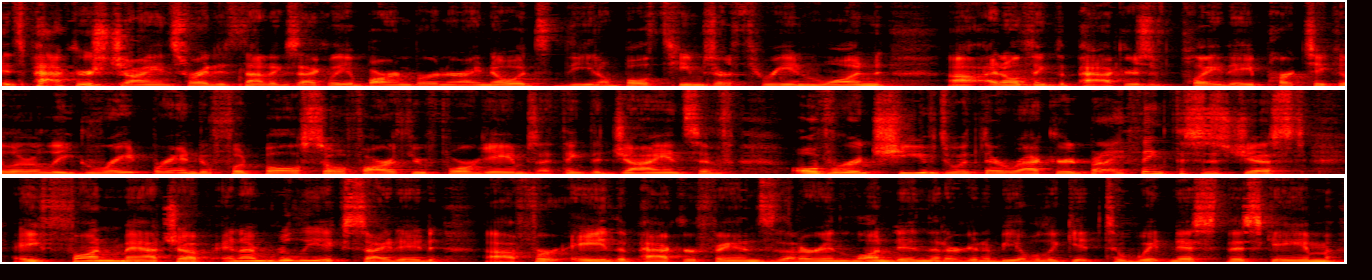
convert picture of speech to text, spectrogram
it's Packers Giants, right? It's not exactly a barn burner. I know it's you know both teams are three and one. Uh, I don't think the Packers have played a particularly great brand of football so far through four games. I think the Giants have overachieved with their record, but I think this is just a fun matchup, and I'm really excited uh, for a the Packer fans that are in London that are going to be able to get to witness this game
